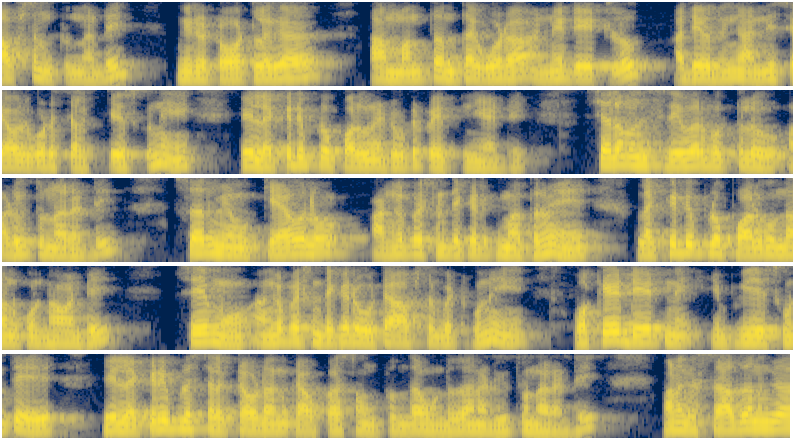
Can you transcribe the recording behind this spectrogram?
ఆప్షన్ ఉంటుందండి. మీరు టోటల్గా ఆ మంత్ అంతా కూడా అన్ని డేట్లు అదేవిధంగా అన్ని సేవలు కూడా సెలెక్ట్ చేసుకుని ఈ లెక్క డిప్లో పాల్గొనేటువంటి ప్రయత్నం చేయండి. చాలా మంది శ్రీవారి భక్తులు అడుగుతున్నారండి సార్ మేము కేవలం అంగప్రశ్న టికెట్కి మాత్రమే లక్కీ డిప్లో పాల్గొందాం అనుకుంటున్నామండి. సేమ్ అంగప్రశ్న టికెట్ ఒకటే ఆప్షన్ పెట్టుకుని ఒకే డేట్ని ఎంపిక చేసుకుంటే ఈ లక్కీ డిప్లో సెలెక్ట్ అవ్వడానికి అవకాశం ఉంటుందా ఉండదా అని అడుగుతున్నారండి. మనకు సాధారణంగా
